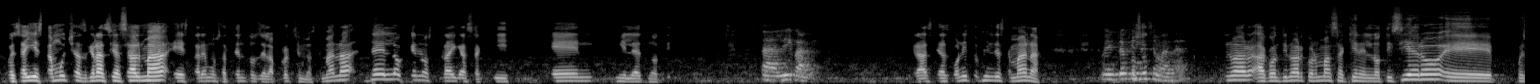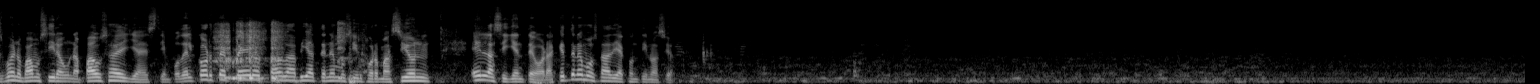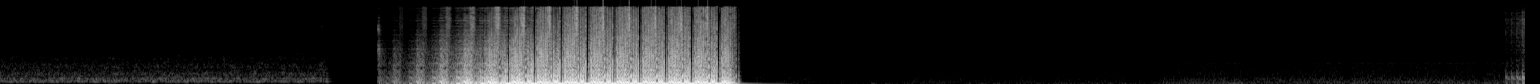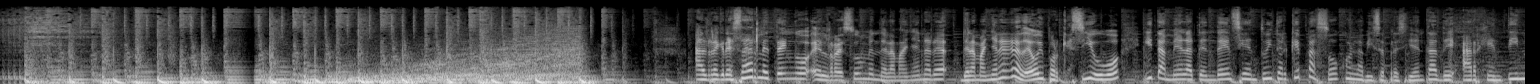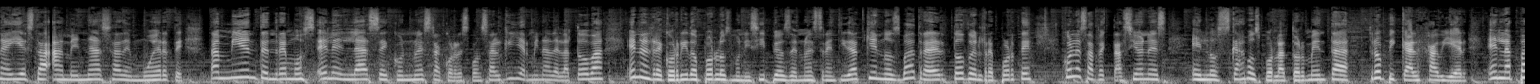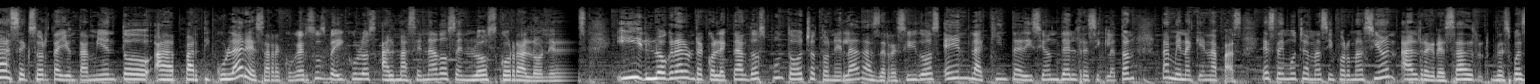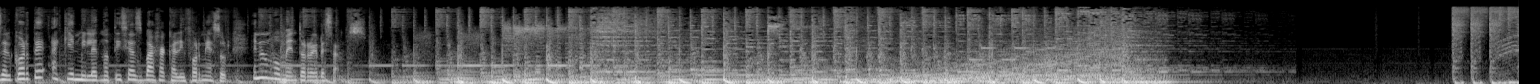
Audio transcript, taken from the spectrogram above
Pues ahí está, muchas gracias Alma, estaremos atentos de la próxima semana de lo que nos traigas aquí en Milet Noticias. Salí, vale. Gracias, bonito fin de semana. Bonito fin de semana. A continuar con más aquí en el noticiero, eh, pues bueno, vamos a ir a una pausa, ya es tiempo del corte, pero todavía tenemos información en la siguiente hora. ¿Qué tenemos, Nadia, a continuación? Al regresar le tengo el resumen de la mañana de la mañanera de hoy porque sí hubo y también la tendencia en Twitter qué pasó con la vicepresidenta de Argentina y esta amenaza de muerte. También tendremos el enlace con nuestra corresponsal Guillermina de la Toba en el recorrido por los municipios de nuestra entidad quien nos va a traer todo el reporte con las afectaciones en Los Cabos por la tormenta tropical Javier. En La Paz exhorta ayuntamiento a particulares a recoger sus vehículos almacenados en los corralones y lograron recolectar 2.8 toneladas de residuos en la quinta edición del Reciclatón, también aquí en La Paz. Esta y mucha más información al regresar después del corte aquí en Milet Noticias Baja California Sur. En un momento regresamos.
